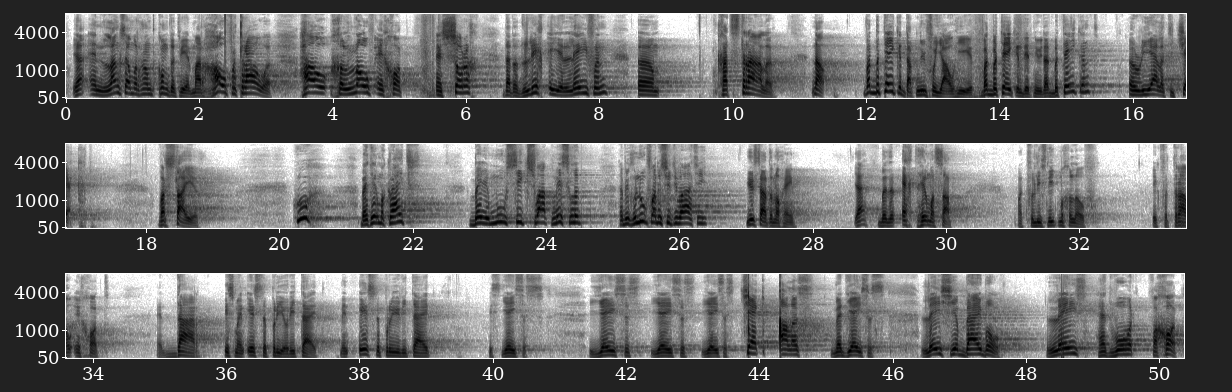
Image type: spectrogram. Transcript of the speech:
Ja, en langzamerhand komt het weer. Maar hou vertrouwen. Hou geloof in God. En zorg dat het licht in je leven ehm, gaat stralen. Nou, wat betekent dat nu voor jou hier? Wat betekent dit nu? Dat betekent een reality check. Waar sta je? Oeh, ben je het helemaal kwijt? Ben je moe, ziek, zwak, misselijk? Heb je genoeg van de situatie? Hier staat er nog één. Ja, ik ben er echt helemaal zat. Maar ik verlies niet mijn geloof. Ik vertrouw in God. En daar is mijn eerste prioriteit. Mijn eerste prioriteit is Jezus. Jezus, Jezus, Jezus. Check alles met Jezus. Lees je Bijbel. Lees het woord van God.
